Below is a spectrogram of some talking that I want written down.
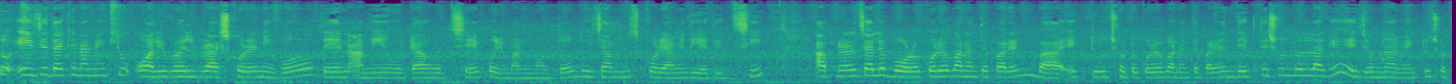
তো এই যে দেখেন, আমি একটু অলিভ অয়েল ব্রাশ করে নিব দেন আমি ওটা হচ্ছে পরিমাণ মতো দুই চামচ করে আমি দিয়ে দিচ্ছি। আপনারা চাইলে বড় করেও বানাতে পারেন বা একটু ছোট করেও বানাতে পারেন। দেখতে সুন্দর লাগে, এই জন্য আমি একটু ছোট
